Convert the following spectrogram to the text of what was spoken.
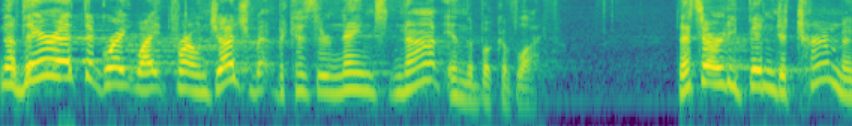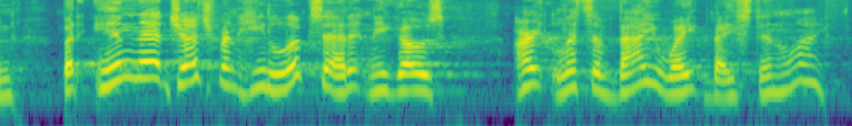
Now they're at the great white throne judgment because their name's not in the book of life. That's already been determined, but in that judgment he looks at it and he goes, "All right, let's evaluate based in life."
